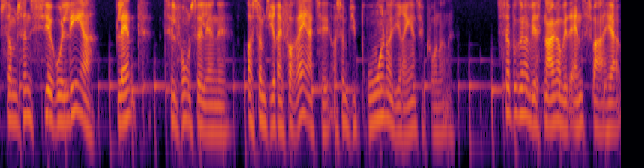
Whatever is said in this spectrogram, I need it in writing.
som sådan cirkulerer blandt telefonsælgerne, og som de refererer til, og som de bruger, når de ringer til kunderne. Så begynder vi at snakke om et ansvar her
